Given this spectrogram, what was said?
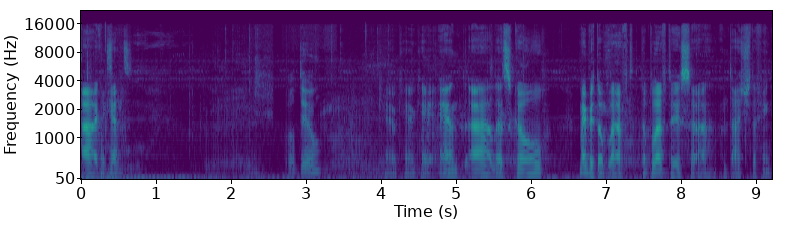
uh, come Makes here. sense. Will do. Okay, okay, okay. And uh, let's go. Maybe top left. Top left is uh, untouched, I think.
